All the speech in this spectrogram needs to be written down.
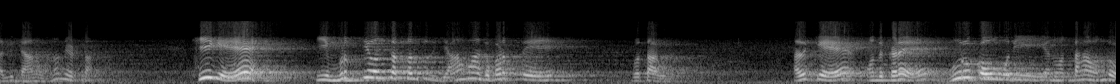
ಅಲ್ಲಿ ದಾನವನ್ನು ನೀಡ್ತಾನೆ. ಹೀಗೆ ಈ ಮೃತ್ಯು ಅಂತಕ್ಕಂಥದ್ದು ಯಾವಾಗ ಬರುತ್ತೆ ಗೊತ್ತಾಗುತ್ತೆ ಅದಕ್ಕೆ ಒಂದು ಕಡೆ ಗುರು ಕೌಮುದಿ ಎನ್ನುವಂತಹ ಒಂದು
